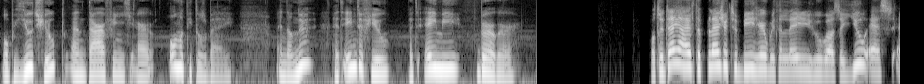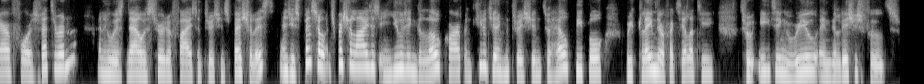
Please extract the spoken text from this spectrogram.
op YouTube en daar vind je er ondertitels bij. En dan nu het interview met Amy Burger. Well, today I have the pleasure to be here with a lady who was a US Air Force veteran and who is now a certified nutrition specialist. And she special, specializes in using the low carb and ketogenic nutrition to help people reclaim their vitality through eating real and delicious foods.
